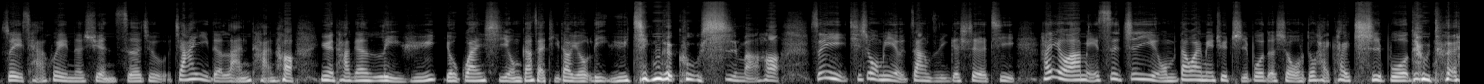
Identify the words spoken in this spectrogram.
所以才会呢选择就嘉义的蓝潭哈，因为它跟鲤鱼有关系。我们刚才提到有鲤鱼精的故事嘛哈，所以其实我们也有这样子一个设计。还有啊，每一次志毅我们到外面去直播的时候，我都还开吃播，对不对？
